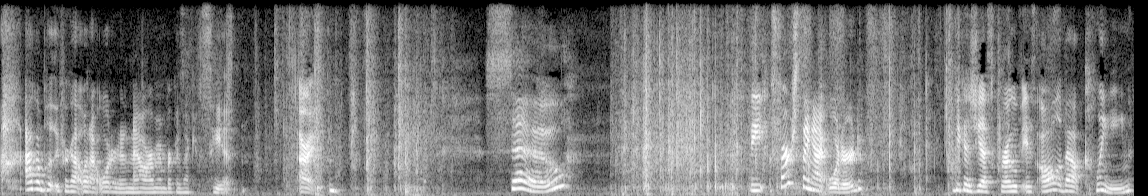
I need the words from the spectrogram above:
I completely forgot what I ordered and now I remember because I can see it. All right. So, the first thing I ordered, because yes, Grove is all about clean,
